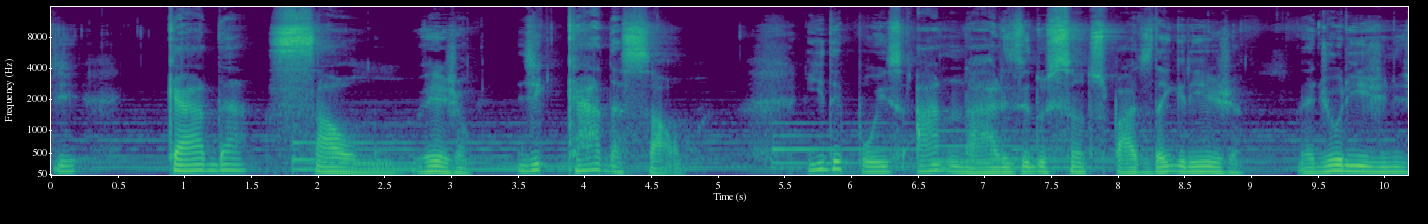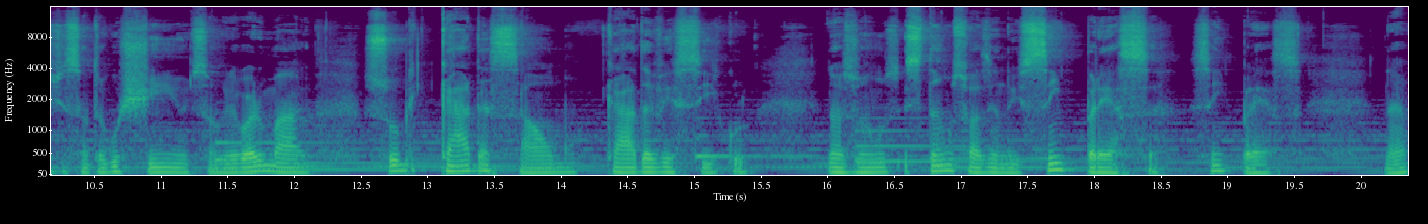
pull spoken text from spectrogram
de cada salmo. Vejam, de cada salmo. E depois a análise dos santos padres da igreja, né, de Orígenes, de Santo Agostinho, de São Gregório Magno, sobre cada salmo, cada versículo. Nós vamos, estamos fazendo isso sem pressa, sem pressa, né?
